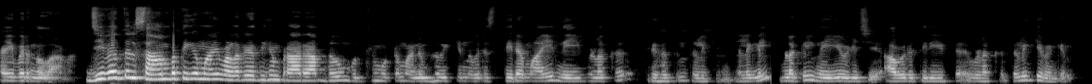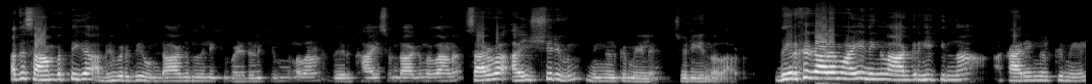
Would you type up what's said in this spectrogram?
കൈവരുന്നതാണ്. ജീവിതത്തിൽ സാമ്പത്തികമായി വളരെയധികം പ്രാരാബ്ധവും ബുദ്ധിമുട്ടും അനുഭവിക്കുന്നവർ സ്ഥിരമായി നെയ്വിളക്ക് ഗൃഹത്തിൽ തെളിക്കുമെങ്കിൽ അല്ലെങ്കിൽ വിളക്കിൽ നെയ്യൊഴിച്ച് അവർ തിരിയിട്ട് വിളക്ക് തെളിക്കുമെങ്കിൽ അത് സാമ്പത്തിക അഭിവൃദ്ധി ഉണ്ടാകുന്നതിലേക്ക് വഴിതെളിക്കും എന്നുള്ളതാണ് ദീർഘായുസ് ഉണ്ടാകുന്നതാണ് സർവ ഐശ്വര്യവും നിങ്ങൾക്ക് മേലെ ചൊരിയുന്നതാണ്. ദീർഘകാലമായി നിങ്ങൾ ആഗ്രഹിക്കുന്ന കാര്യങ്ങൾക്ക് മേൽ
